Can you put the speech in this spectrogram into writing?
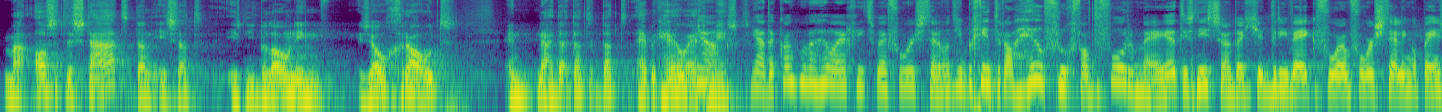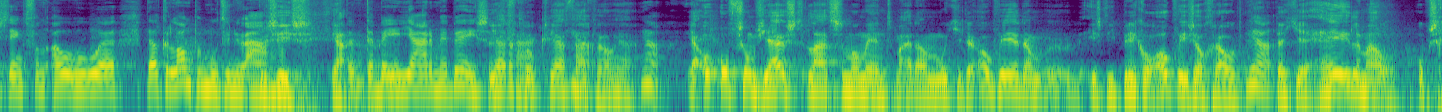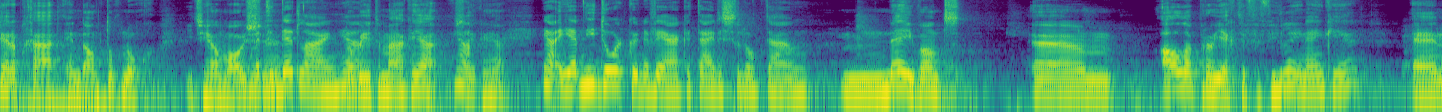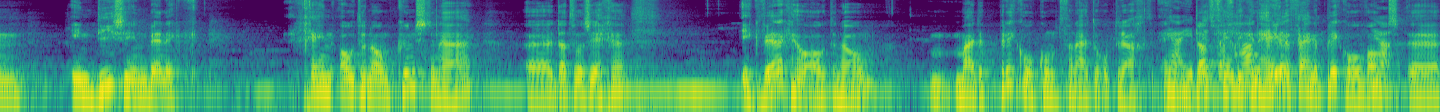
Maar als het er staat, dan is, dat, is die beloning zo groot. En nou, dat, dat, dat heb ik heel erg gemist. Ja, daar kan ik me wel heel erg iets bij voorstellen. Want je begint er al heel vroeg van tevoren mee. Hè? Het is niet zo dat je drie weken voor een voorstelling opeens denkt van... oh, hoe, uh, welke lampen moeten nu aan? Precies, ja. daar ben je jaren mee bezig Ja, dat klopt. Ja, vaak wel, ja. ja. Ja, of, of soms juist het laatste moment. Maar dan moet je er ook weer, dan eh, is die prikkel ook weer zo groot. Ja. Dat je helemaal op scherp gaat en dan toch nog iets heel moois Met de eh, deadline, ja. probeert te maken. Ja, Ja. zeker. Ja. Ja, je hebt niet door kunnen werken tijdens de lockdown. Nee, want ehm, alle projecten vervielen in één keer. En in die zin ben ik geen autonoom kunstenaar. Eh, dat wil zeggen, ik werk heel autonoom, maar de prikkel komt vanuit de opdracht. En Ja, dat vind ik een hele fijne prikkel, want eh,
